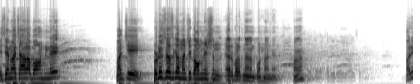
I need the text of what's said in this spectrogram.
ఈ సినిమా చాలా బాగుంటుంది. మంచి ప్రొడ్యూసర్స్గా మంచి కాంబినేషన్ ఏర్పడుతున్నాను అనుకుంటున్నాను నేను. మరి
